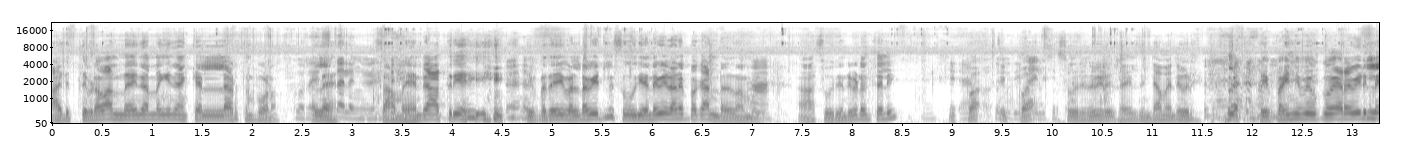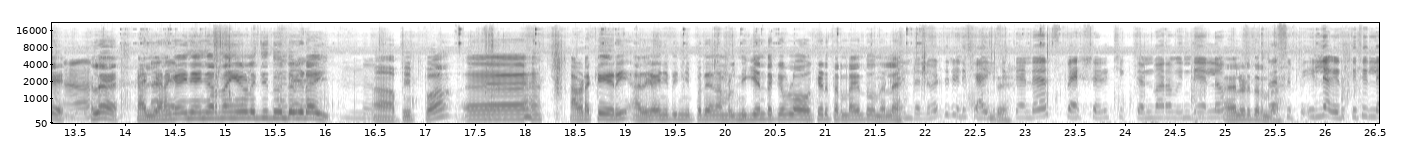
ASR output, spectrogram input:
അടുത്ത് ഇവിടെ വന്നു കഴിഞ്ഞിട്ടുണ്ടെങ്കിൽ ഞങ്ങൾക്ക് എല്ലായിടത്തും പോകണം അല്ലേ? സമയം രാത്രിയായി. ഇപ്പൊ ദേ ഇവളുടെ വീട്ടിൽ സൂര്യന്റെ വീടാണ് ഇപ്പൊ കണ്ടത് നമ്മൾ ആ. സൂര്യന്റെ വീട് വെച്ചാൽ ഇപ്പൊ ഇപ്പൊ സൂര്യന്റെ വീട് ശൈലത്തിന്റെ അമ്മന്റെ വീട്. ഇപ്പൊ ഇനി വേറെ വീടില്ലേ? അല്ലേ? കല്യാണം കഴിഞ്ഞ് കഴിഞ്ഞാൽ വിളിച്ച് ജിതുവിന്റെ വീടായി. ആ അപ്പൊ ഇപ്പൊ അവിടെ കേറി. അത് കഴിഞ്ഞിട്ട് ഇനിയിപ്പോ ദേ നമ്മൾ നികി എന്തൊക്കെ വ്ളോഗ് എടുത്തിട്ടുണ്ടായെന്ന് തോന്നുന്നല്ലേ? സ്പെഷ്യൽ ചിക്കൻ വറവിന്റെ ഇല്ല എടുത്തിട്ടില്ല.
